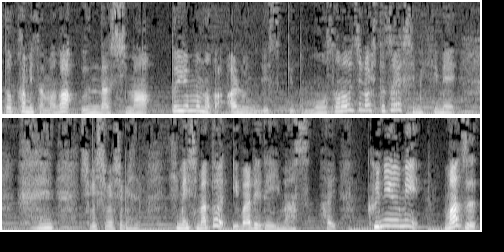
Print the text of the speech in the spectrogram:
と神様が生んだ島というものがあるんですけども、そのうちの一つが姫、姫、しべしべしべ、姫島と言われています。はい。国生み、まず、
